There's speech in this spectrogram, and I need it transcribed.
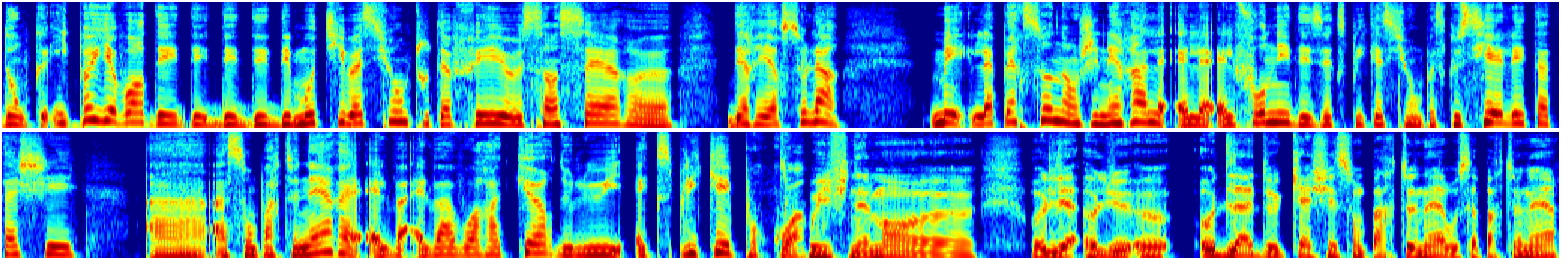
donc il peut y avoir des des, des, des, des motivations tout à fait euh, sincères euh, derrière cela mais la personne en général elle elle fournit des explications parce que si elle est attachée à, son partenaire, elle va, elle va avoir à cœur de lui expliquer pourquoi. Oui, finalement, euh, au, euh, au-delà de cacher son partenaire ou sa partenaire,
